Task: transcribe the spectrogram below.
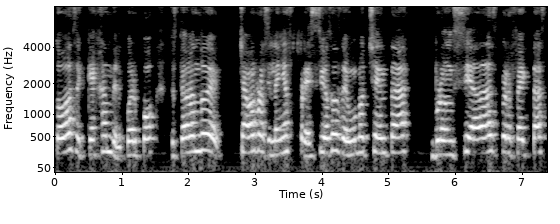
Todas se quejan del cuerpo. Te estoy hablando de chavas brasileñas preciosas de 1,80, bronceadas, perfectas.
